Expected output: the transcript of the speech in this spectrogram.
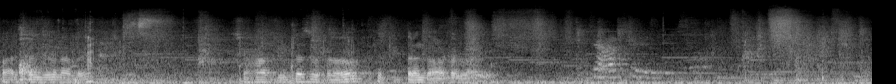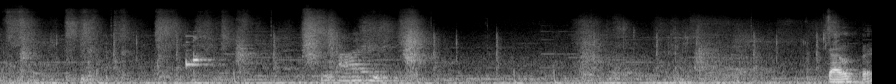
पार्सल घेऊन आलो चहा पितच होतो. तिथपर्यंत ऑर्डर लागली. काय बघताय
